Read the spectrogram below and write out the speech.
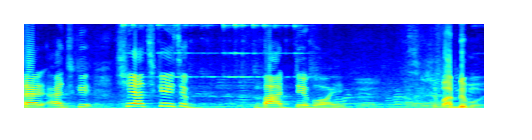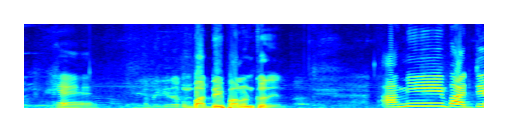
তার আজকে সে আজকে এসে বার্থডে বয় বার্থডে বয় হ্যাঁ। আপনি কীরকম বার্থডে পালন করেন? আমি বার্থডে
